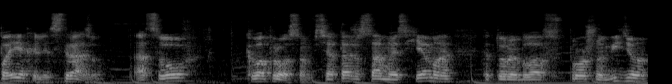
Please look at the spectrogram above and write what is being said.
Поехали сразу. От слов к вопросам. Вся та же самая схема, которая была в прошлом видео,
